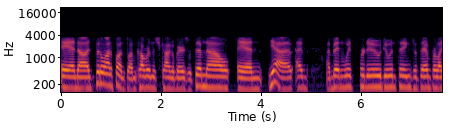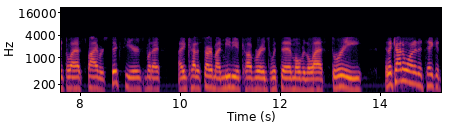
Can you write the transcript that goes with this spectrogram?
and uh, it's been a lot of fun. So I'm covering the Chicago Bears with them now, and yeah, I've I've been with Purdue doing things with them for like the last five or six years, but I I kind of started my media coverage with them over the last three, and I kind of wanted to take it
